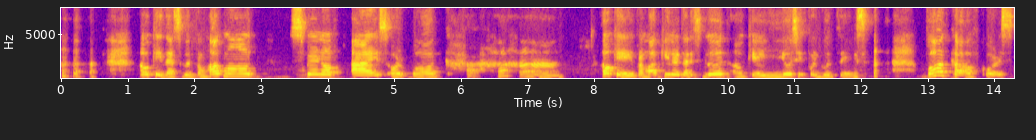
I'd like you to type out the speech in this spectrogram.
okay, that's good from Hawk Mode. Smirnoff Ice or vodka. okay, from Mob Killer, that is good. Okay, use it for good things. vodka, of course.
